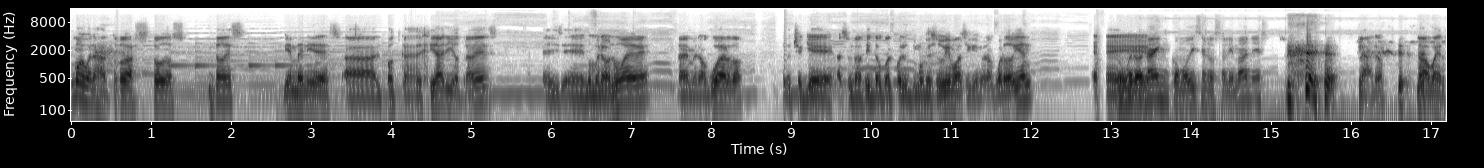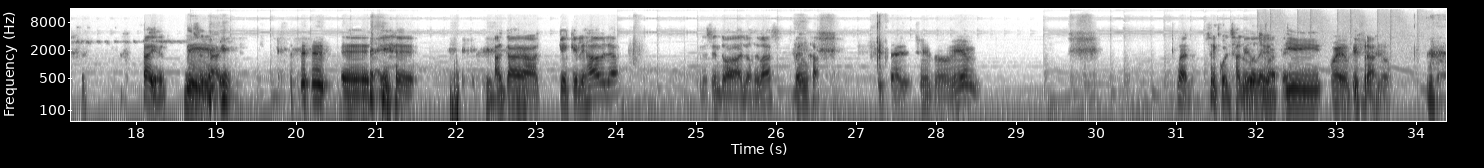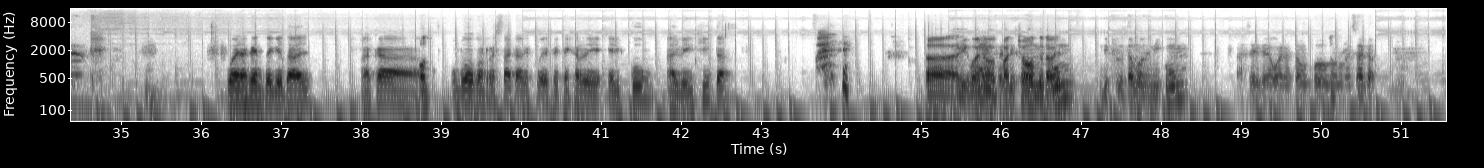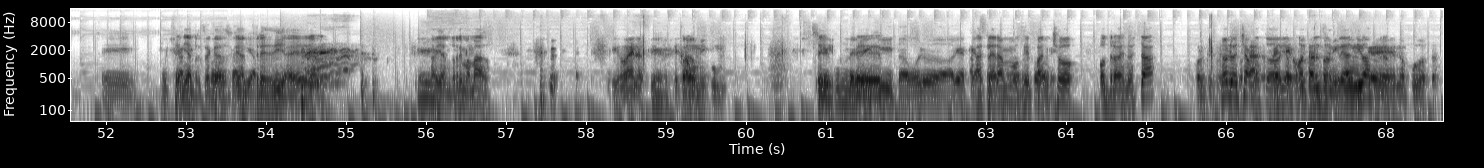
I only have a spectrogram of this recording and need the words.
Muy buenas a todas, todos y todes. Bienvenidos al podcast de Gidari otra vez, el eh, número 9, también me lo acuerdo. Lo chequeé hace un ratito cuál fue el último que subimos, así que me lo acuerdo bien. Eh, número 9, como dicen los alemanes. Claro. No, bueno. Está bien, dicen 9. Eh, acá, ¿qué, que les habla? Presento a los demás. Benja. ¿Qué tal, che? ¿Todo bien? Bueno, sé cuál saludo, che. Y, Bueno, ¿qué Y Fran. Buena gente, ¿qué tal? Acá Ot- un poco con resaca después de festejar de el cum al Benjita. ay, Mi bueno, cum, Pancho, mi cum, disfrutamos de mi cum, así que bueno, estamos un poco con resaca. Eh, Tenían resaca tres días, ¿eh? Habían remamado. Y bueno, sí, festejamos Bueno. mi cum. Sí. Cum del eh, Benjita, boludo. Había que hacer aclaramos que mejores. Pancho otra vez no está. Porque No lo echamos todavía por tanto diferencias que creativas, pero- no pudo estar.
